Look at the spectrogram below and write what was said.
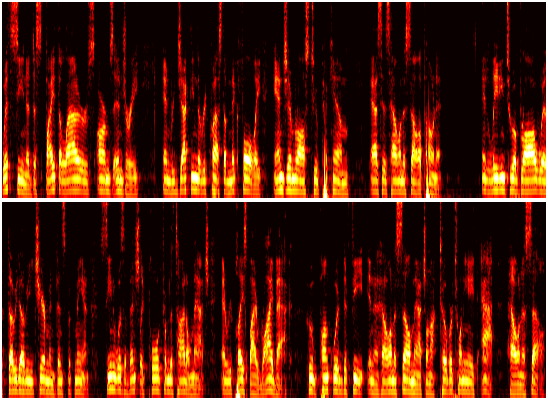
with Cena despite the latter's arm's injury and rejecting the request of Mick Foley and Jim Ross to pick him as his Hell in a Cell opponent and leading to a brawl with WWE Chairman Vince McMahon. Cena was eventually pulled from the title match and replaced by Ryback, whom Punk would defeat in a Hell in a Cell match on October 28th at Hell in a Cell.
